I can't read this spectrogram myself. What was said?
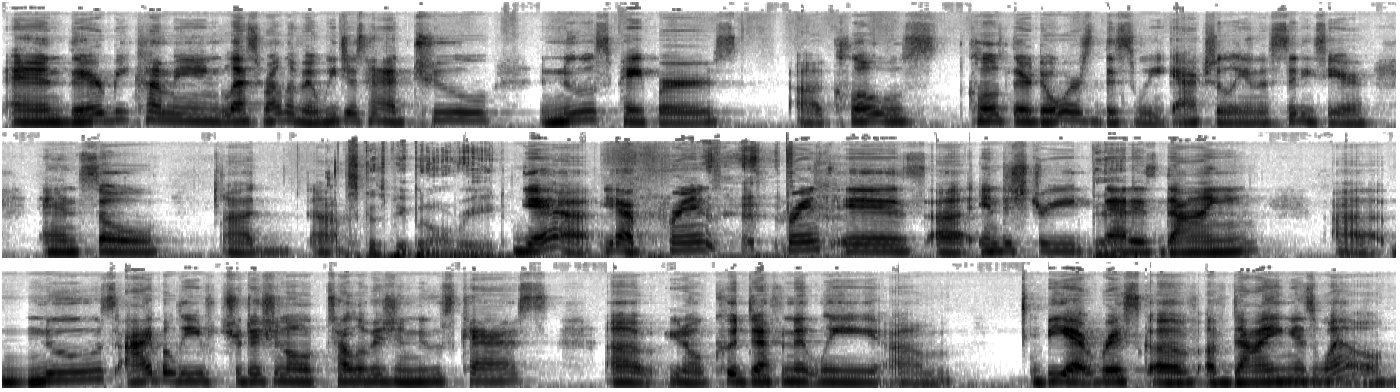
and they're becoming less relevant. We just had two newspapers uh, close close their doors this week, actually, in the cities here, and so uh, uh, It's because people don't read. yeah, yeah. Print print is uh, industry that is dying. Uh, news, I believe, traditional television newscasts, uh, you know, could definitely um, be at risk of of dying as well,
